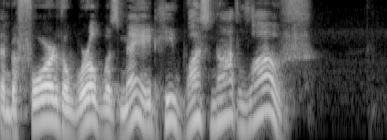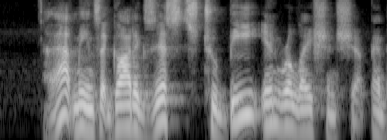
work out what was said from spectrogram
then before the world was made, he was not love. Now, that means that God exists to be in relationship and,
